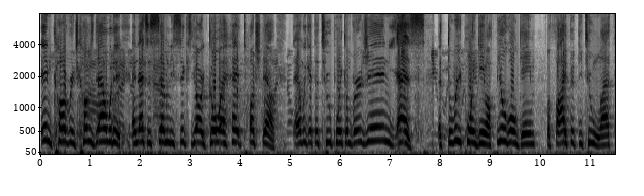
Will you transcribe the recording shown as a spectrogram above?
in coverage comes down with it. And that's a 76-yard go-ahead touchdown. And we get the two-point conversion. Yes! A three-point game, a field goal game with 5.52 left.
